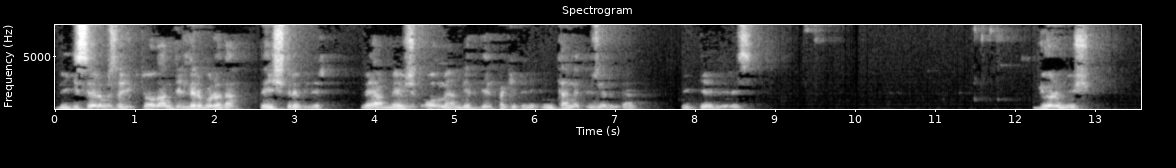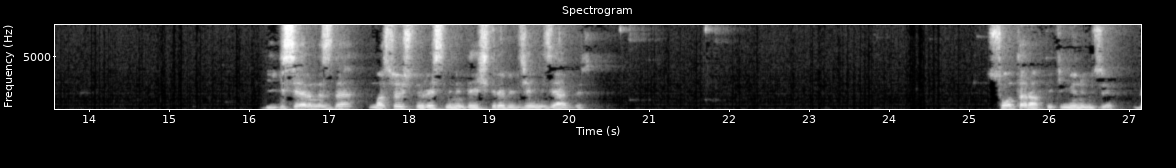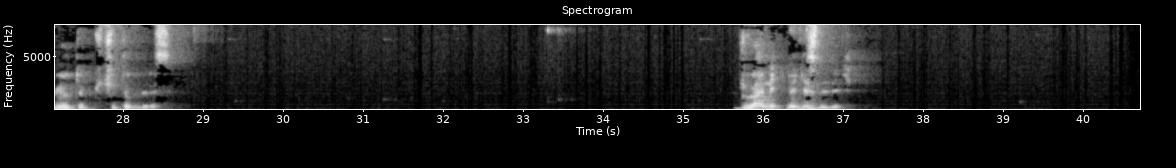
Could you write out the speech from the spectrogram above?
Bilgisayarımızda yüklü olan dilleri buradan değiştirebilir veya mevcut olmayan bir dil paketini internet üzerinden yükleyebiliriz. Görünüş Bilgisayarımızda masaüstü resmini değiştirebileceğimiz yerdir. Sol taraftaki menümüzü büyütüp küçültebiliriz. Güvenlik ve gizlilik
